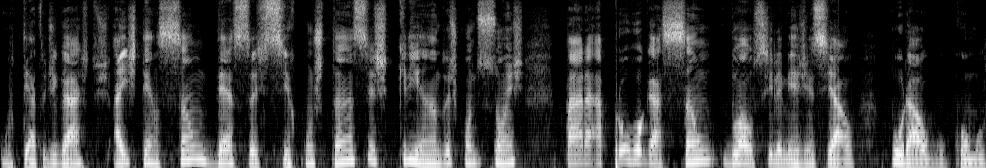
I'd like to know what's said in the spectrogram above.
o teto de gastos, a extensão dessas circunstâncias, criando as condições para a prorrogação do auxílio emergencial por algo como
